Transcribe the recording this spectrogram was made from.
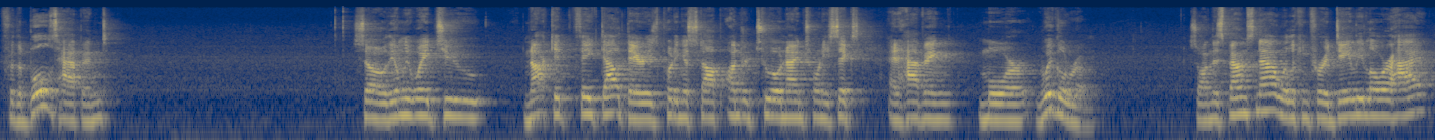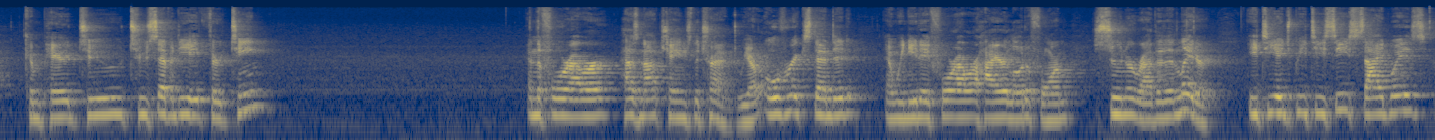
for the bulls happened. So the only way to not get faked out there is putting a stop under 209.26 and having more wiggle room. So on this bounce now, we're looking for a daily lower high compared to 278.13. And the four hour has not changed the trend. We are overextended and we need a four hour higher low to form sooner rather than later. ETH BTC sideways.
